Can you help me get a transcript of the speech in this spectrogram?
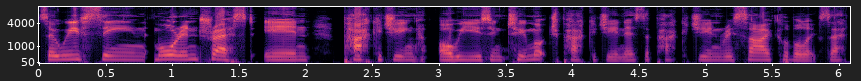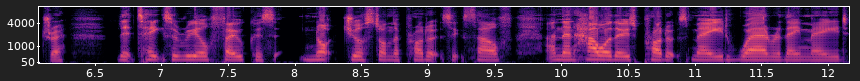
So we've seen more interest in packaging. Are we using too much packaging? Is the packaging recyclable, etc.? That takes a real focus not just on the products itself, and then how are those products made? Where are they made?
